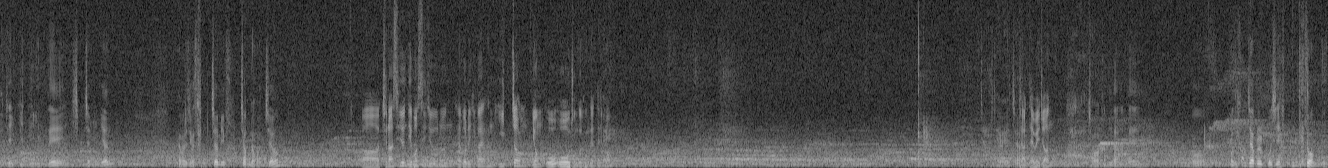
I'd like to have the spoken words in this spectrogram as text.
현재 6이닝인데 20점이면 에버리지가 3점이 훌쩍 넘었죠. 어, 지난 시즌 이번 시즌은 에버리지가 한 2.055 정도 됐는데요. 자, 대회전. 아, 정확합니다. 네. 어, 어디 흠잡을 곳이 한 군데도 없는.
